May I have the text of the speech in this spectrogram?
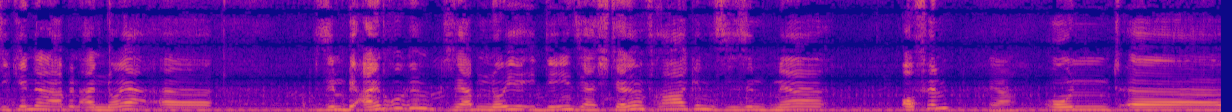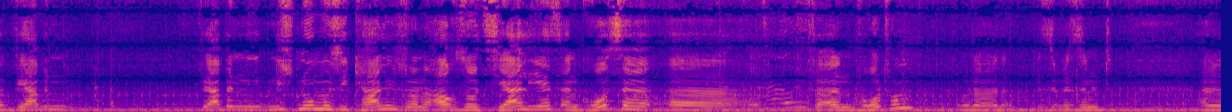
die Kinder haben ein neuer, äh, sind beeindruckend, sie haben neue Ideen, sie stellen Fragen, sie sind mehr offen Ja. und äh, wir haben wir haben nicht nur musikalisch, sondern auch sozial jetzt eine große äh, Verantwortung oder wir sind äh,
